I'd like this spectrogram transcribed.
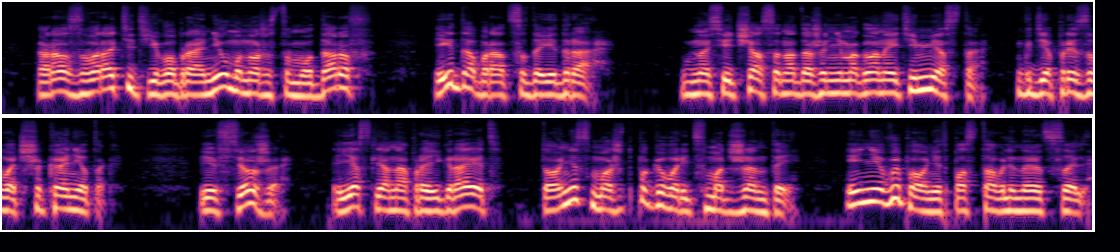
– разворотить его броню множеством ударов и добраться до ядра. Но сейчас она даже не могла найти место, где призвать шоконеток. И все же, если она проиграет, то не сможет поговорить с Маджентой и не выполнит поставленную цель.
